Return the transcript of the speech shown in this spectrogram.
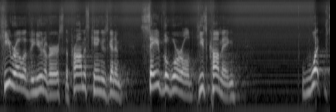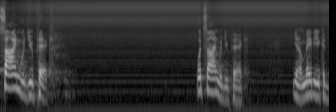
hero of the universe, the promised king who's going to save the world, he's coming, what sign would you pick? What sign would you pick? You know, maybe you could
